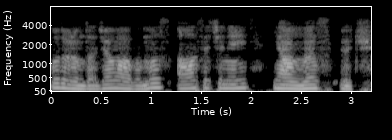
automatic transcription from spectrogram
Bu durumda cevabımız A seçeneği yalnız 3.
